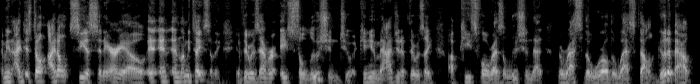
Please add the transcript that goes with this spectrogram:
I mean, I just don't I don't see a scenario. And, and, and let me tell you something: if there was ever a solution to it, can you imagine if there was like a peaceful resolution that the rest of the world, the West, felt good about?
